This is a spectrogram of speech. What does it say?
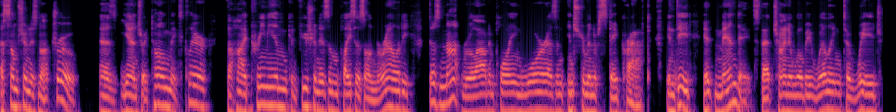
assumption is not true. As Yan Xuetong makes clear, the high premium Confucianism places on morality does not rule out employing war as an instrument of statecraft. Indeed, it mandates that China will be willing to wage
